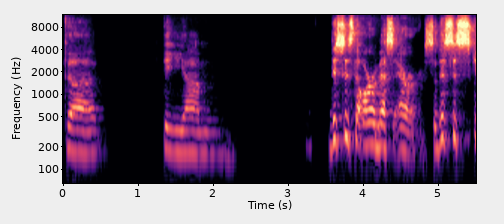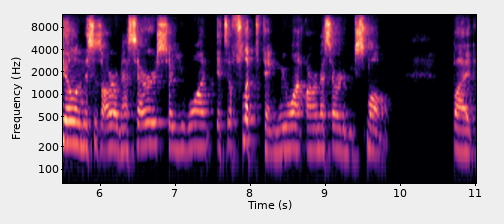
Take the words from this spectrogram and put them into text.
the, the um, this is the RMS error. So this is skill and this is RMS errors. So you want, it's a flip thing. We want RMS error to be small. But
